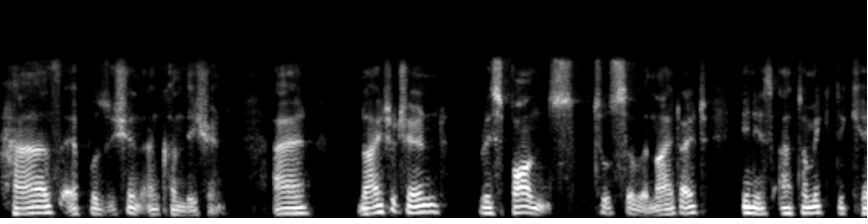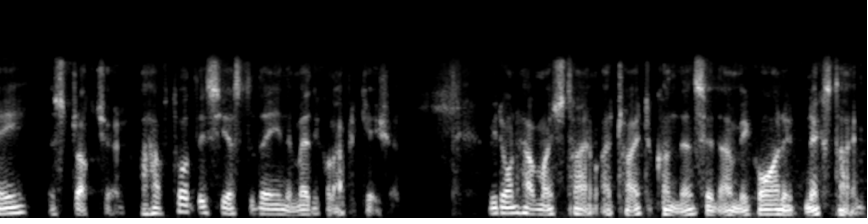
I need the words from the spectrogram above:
has a position and condition and nitrogen responds to silver nitride in its atomic decay structure. I have taught this yesterday in the medical application. We don't have much time. I try to condense it and we go on it next time.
